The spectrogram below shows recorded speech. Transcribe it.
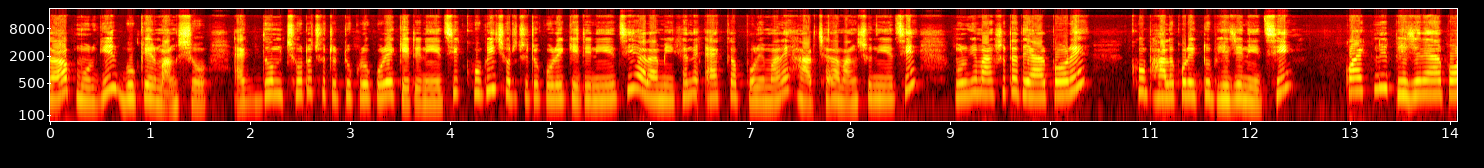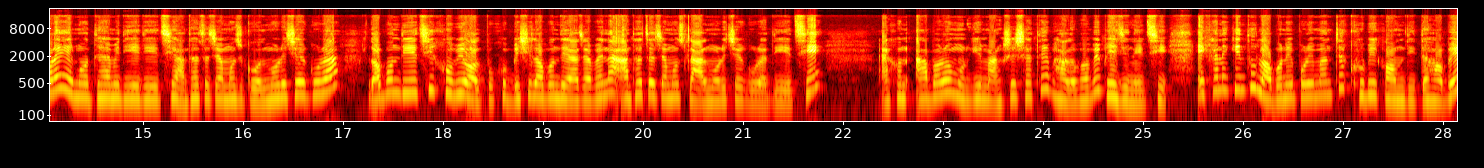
কাপ মুরগির বুকের মাংস। একদম ছোট ছোট টুকরো করে কেটে নিয়েছি, খুবই ছোট ছোট করে কেটে নিয়েছি, আর আমি এখানে এক কাপ পরিমাণে হাড় ছাড়া মাংস নিয়েছি। মুরগির মাংসটা দেওয়ার পরে খুব ভালো করে একটু ভেজে নিয়েছি। কয়েক মিনিট ভেজে নেওয়ার পরে এর মধ্যে আমি দিয়ে দিয়েছি আধা চা চামচ গোলমরিচের গুঁড়া। লবণ দিয়েছি খুবই অল্প, খুব বেশি লবণ দেওয়া যাবে না। আধা চা চামচ লাল মরিচের গুঁড়া দিয়েছি। এখন আবারও মুরগির মাংসের সাথে ভালোভাবে ভেজে নিয়েছি। এখানে কিন্তু লবণের পরিমাণটা খুবই কম দিতে হবে।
